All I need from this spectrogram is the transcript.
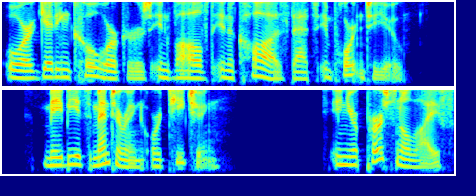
or getting coworkers involved in a cause that's important to you. Maybe it's mentoring or teaching. In your personal life,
